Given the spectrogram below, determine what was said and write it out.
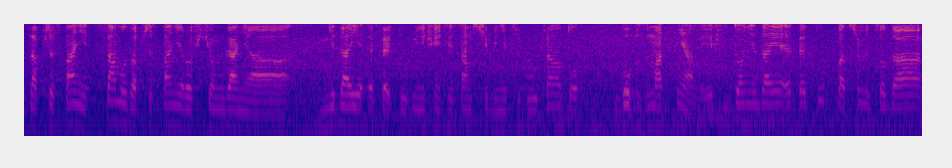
zaprzestanie, samo zaprzestanie rozciągania nie daje efektów, mięsień się sam z siebie nie przykurcza, no to go wzmacniamy. Jeśli to nie daje efektu, patrzymy co da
